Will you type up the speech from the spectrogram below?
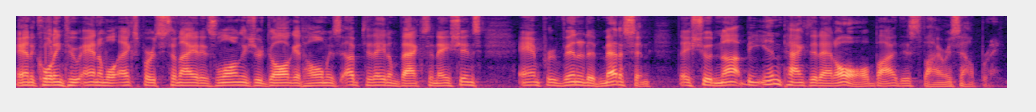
And according to animal experts tonight, as long as your dog at home is up to date on vaccinations and preventative medicine, they should not be impacted at all by this virus outbreak.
